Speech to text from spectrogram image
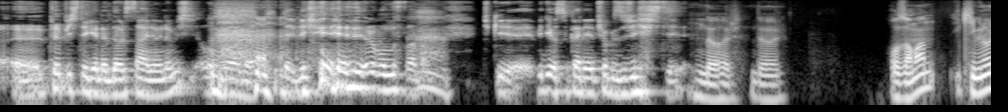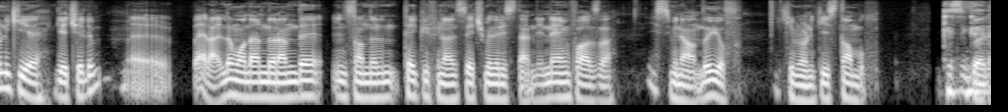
E, Pepiş de gene 4 saniye oynamış. O bu arada tebrik ediyorum unutmadan. Çünkü e, biliyorsun kariyeri çok üzücü geçti. Doğru, doğru. O zaman 2012'ye geçelim. Ee, herhalde modern dönemde insanların tek bir final seçmeleri istendiğinde en fazla ismini andığı yıl. 2012 İstanbul. Kesinlikle öyle.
